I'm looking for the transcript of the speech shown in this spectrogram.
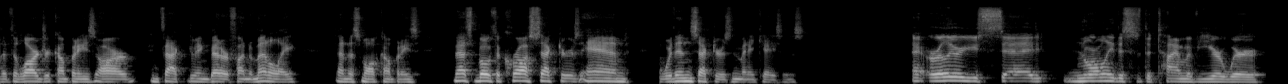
that the larger companies are, in fact, doing better fundamentally than the small companies. And that's both across sectors and within sectors in many cases. And earlier, you said normally this is the time of year where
